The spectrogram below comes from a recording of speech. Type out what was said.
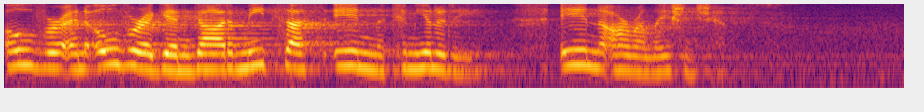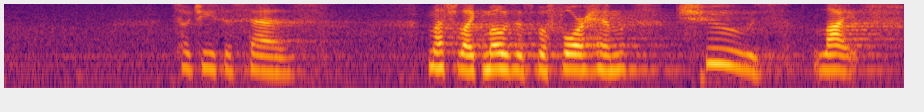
Over and over again, God meets us in community, in our relationships. So Jesus says, much like Moses before him, choose life.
